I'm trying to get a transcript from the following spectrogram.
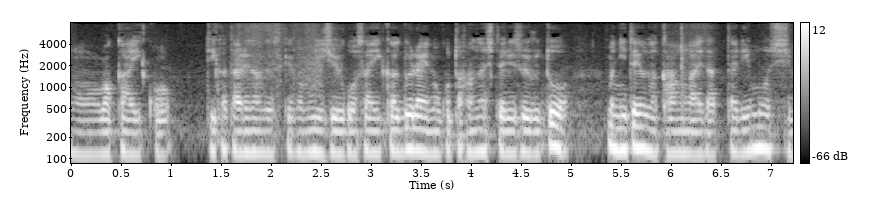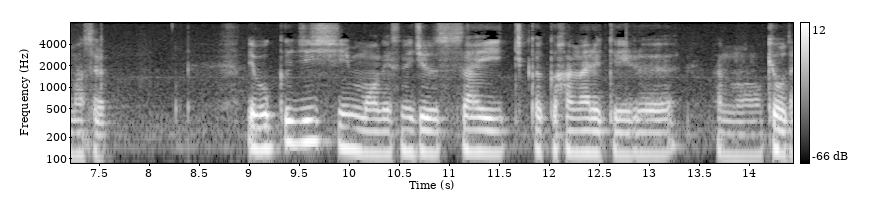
あの若い子って言い方あれなんですけど25歳以下ぐらいのこと話したりすると、まあ、似たような考えだったりもします。で僕自身もですね10歳近く離れているあの兄弟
